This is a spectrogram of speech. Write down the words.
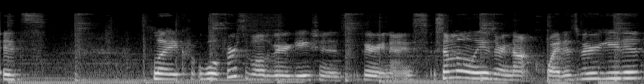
It's like, well, first of all, the variegation is very nice. Some of the leaves are not quite as variegated.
